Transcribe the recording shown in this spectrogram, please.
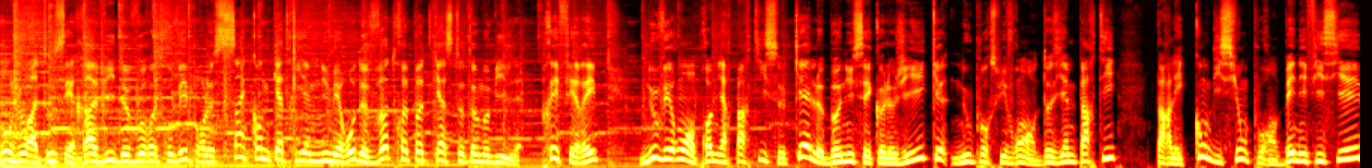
Bonjour à tous et ravi de vous retrouver pour le 54e numéro de votre podcast automobile préféré. Nous verrons en première partie ce qu'est le bonus écologique, nous poursuivrons en deuxième partie par les conditions pour en bénéficier.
